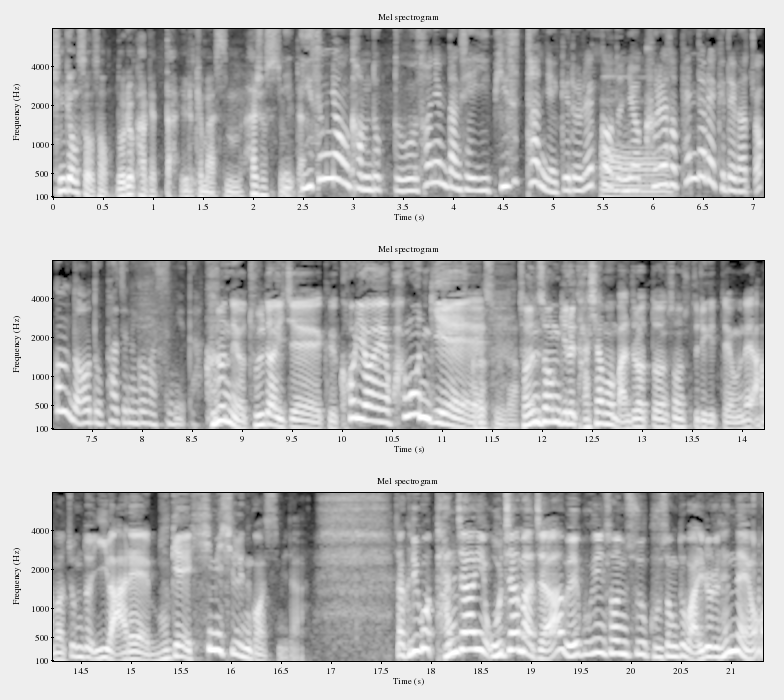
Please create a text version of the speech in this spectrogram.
신경 써서 노력하겠다 이렇게 말씀하셨습니다. 이승용 감독도 선임 당시에 이 비슷한 얘기를 했거든요. 어. 그래서 팬들의 기대가 조금 더 높아지는 것 같습니다. 그렇네요. 둘 다 이제 그 커리어의 황혼기에 그렇습니다. 전성기를 다시 한번 만들었던 선수들이기 때문에 아마 좀 더 이 말에 무게에 힘이 실리는 것 같습니다. 자, 그리고 단장이 오자마자 외국인 선수 구성도 완료를 했네요.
